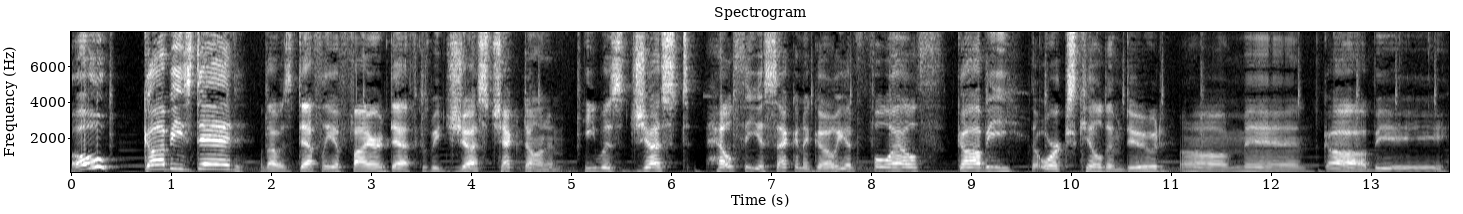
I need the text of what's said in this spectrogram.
Oh! Gobby's dead! Well, that was definitely a fire death because we just checked on him. He was just healthy a second ago. He had full health. Gobby, the orcs killed him, dude. Oh, man. Gobby.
